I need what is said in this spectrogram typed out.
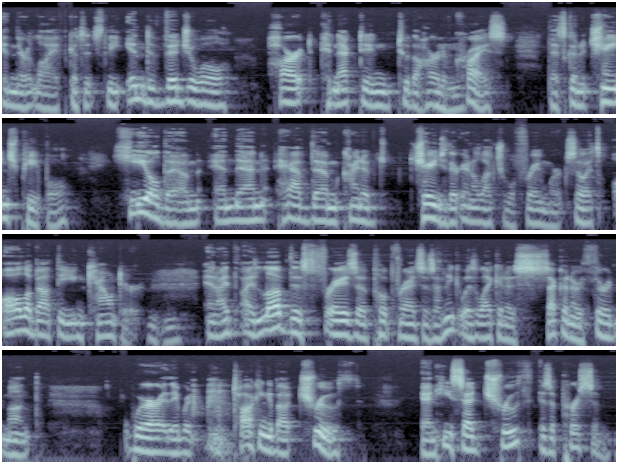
in their life because it's the individual heart connecting to the heart mm-hmm. of Christ that's going to change people, heal them, and then have them kind of change their intellectual framework. So it's all about the encounter. Mm-hmm. And I, I love this phrase of Pope Francis. I think it was like in his second or third month, where they were talking about truth. And he said, Truth is a person.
